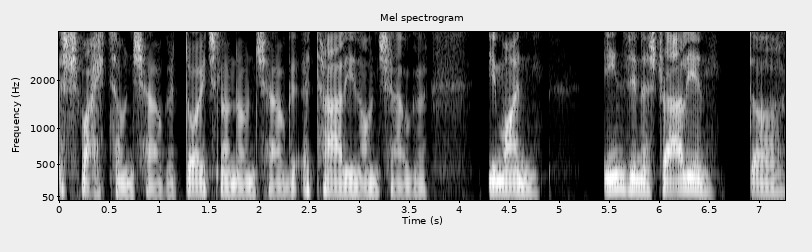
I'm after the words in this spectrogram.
Schweiz anschauen, Deutschland anschauen, Italien anschauen. Ich meine, ins in Australien, da,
